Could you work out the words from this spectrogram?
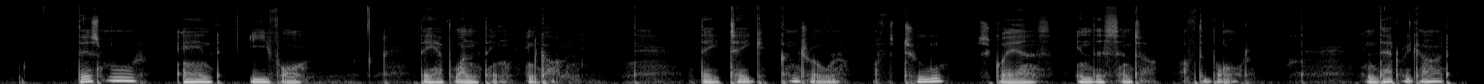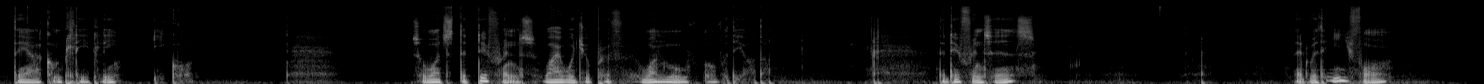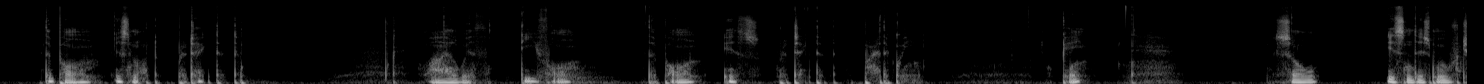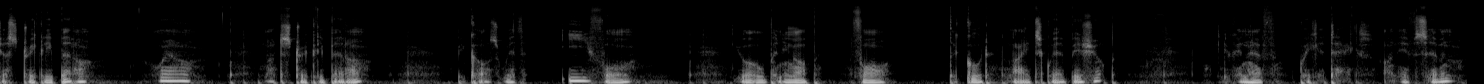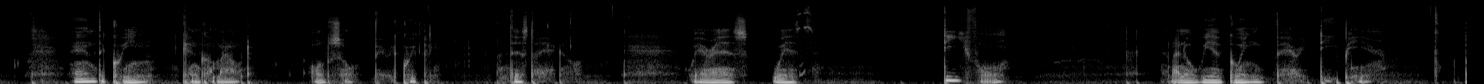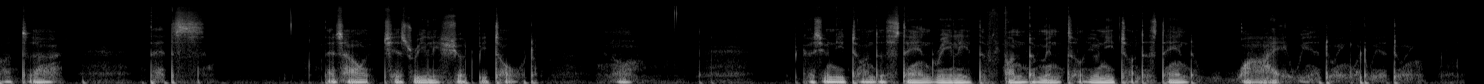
this move and e4, they have one thing in common. They take control of two squares in the center of the board. In that regard, they are completely equal. So, what's the difference? Why would you prefer one move over the other? The difference is that with e4, the pawn is not protected, while with d4, the pawn is protected by the queen. Okay? So, isn't this move just strictly better? Well, not strictly better, because with e4, you're opening up for the good light square bishop. You can have quick attacks on f7, and the queen can come out also very quickly this diagonal. Whereas with d4, and I know we are going very deep here, but uh, that's that's how chess really should be taught, you know. Because you need to understand really the fundamental. You need to understand why we are doing what we are doing.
